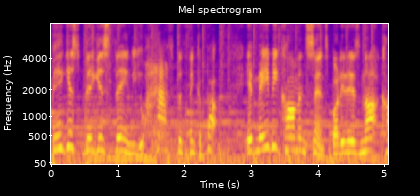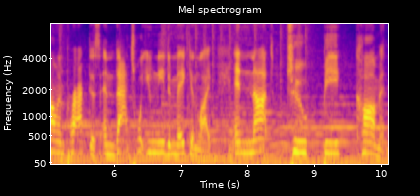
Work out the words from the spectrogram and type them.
biggest, biggest thing that you have to think about. It may be common sense, but it is not common practice, and that's what you need to make in life, and not to be common.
